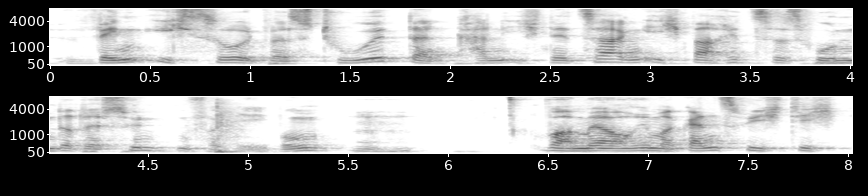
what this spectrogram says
wenn ich so etwas tue, dann kann ich nicht sagen, ich mache jetzt das Wunder der Sündenvergebung. Mhm. War mir auch immer ganz wichtig,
